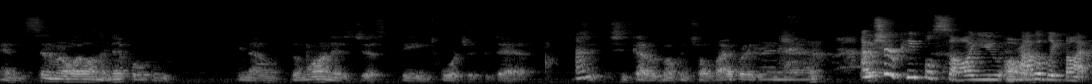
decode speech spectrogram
and cinnamon oil on the nipples and you know, the one is just being tortured to death. She, she's got a remote control vibrator in there. I'm sure people saw you and Oh. probably thought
